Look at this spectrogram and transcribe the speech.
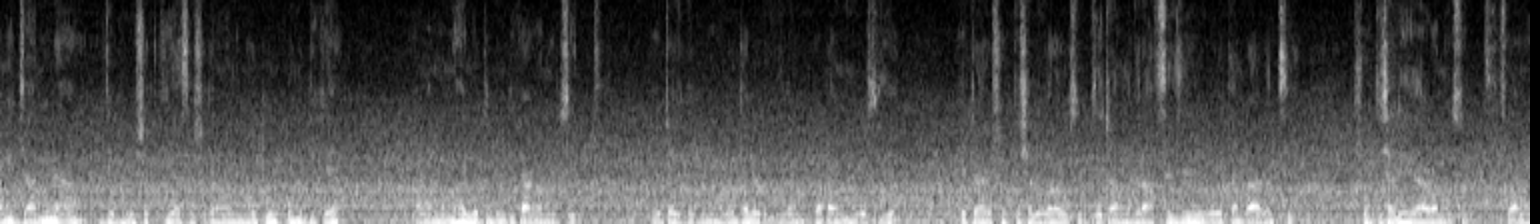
আমি জানি না যে ভবিষ্যৎ কী আছে, সুতরাং আমি নতুন কোনো দিকে, আমার মনে হয় নতুন কোনো দিকে আগানো উচিত। এটা যদি আপনি মনে করেন তাহলে এটা দিলাম বাট আমি মনে করছি যে এটা শক্তিশালী করা উচিত, যেটা আমাদের আছে যে ওয়েতে আমরা আগাচ্ছি, শক্তিশালী হয়ে আগানো উচিত। সো আমি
